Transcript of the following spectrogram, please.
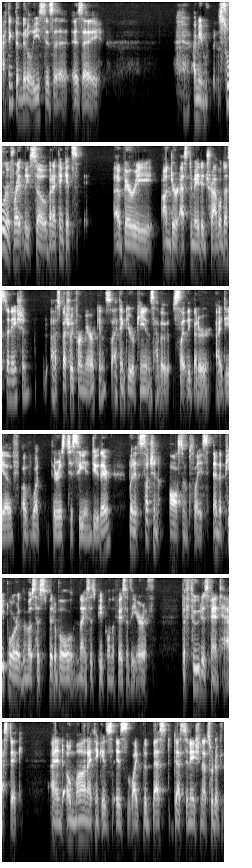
I think the Middle East is a is a I mean, sort of rightly so, but I think it's a very underestimated travel destination, especially for Americans. I think Europeans have a slightly better idea of, of what there is to see and do there. But it's such an awesome place, and the people are the most hospitable, nicest people on the face of the earth. The food is fantastic, and Oman, I think, is is like the best destination that sort of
